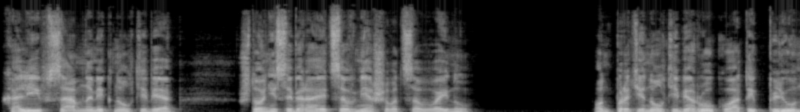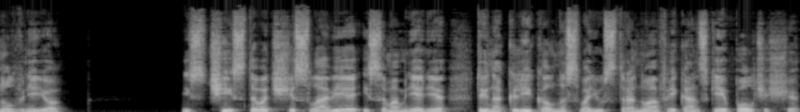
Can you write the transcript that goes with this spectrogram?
Халиф сам намекнул тебе, что не собирается вмешиваться в войну. Он протянул тебе руку, а ты плюнул в нее. Из чистого тщеславия и самомнения ты накликал на свою страну африканские полчища,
